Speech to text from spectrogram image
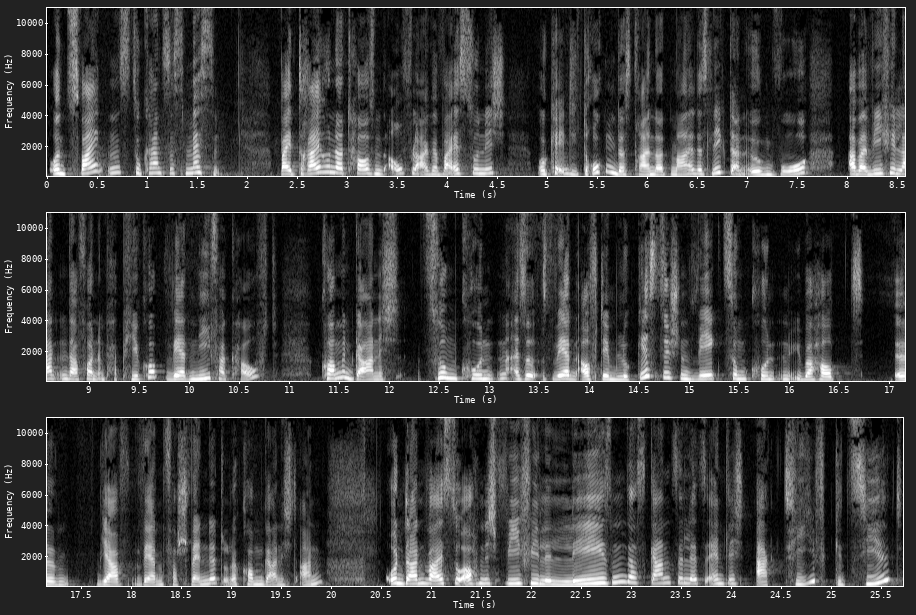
Und zweitens, du kannst es messen. Bei 300.000 Auflage weißt du nicht, okay, die drucken das 300 Mal, das liegt dann irgendwo, aber wie viel landen davon im Papierkorb, werden nie verkauft, kommen gar nicht zum Kunden, also werden auf dem logistischen Weg zum Kunden überhaupt, ähm, ja, werden verschwendet oder kommen gar nicht an. Und dann weißt du auch nicht, wie viele lesen das Ganze letztendlich aktiv, gezielt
